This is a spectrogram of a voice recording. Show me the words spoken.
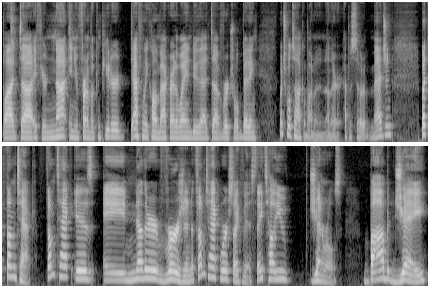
But uh, if you're not in front of a computer, definitely call them back right away and do that uh, virtual bidding, which we'll talk about in another episode of Imagine. But Thumbtack. Thumbtack is another version. Thumbtack works like this they tell you generals. Bob J,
